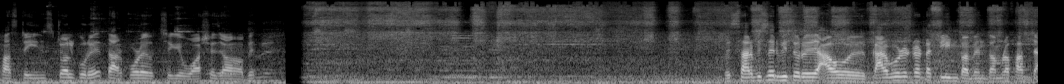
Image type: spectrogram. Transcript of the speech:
ফার্স্টে ইনস্টল করে, তারপরে হচ্ছে গিয়ে ওয়াশে যাওয়া হবে। সার্ভিসের ভিতরে কার্বোরেটরটা ক্লিন পাবেন। তো আমরা ফার্স্টে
